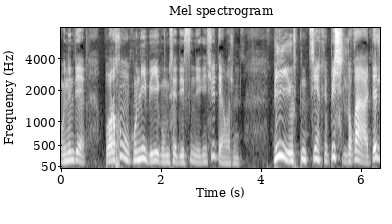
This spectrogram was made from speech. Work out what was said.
Үнэн дээр Бурхан хүний биеийг өмсөд ирсэн нэгэн шүү дээ явуулна. Би ертөнцийнх биш луга адил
